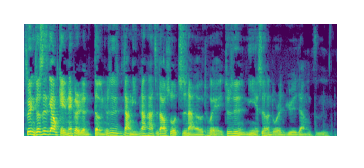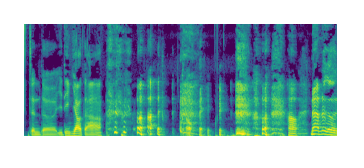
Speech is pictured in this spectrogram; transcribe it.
所以你就是要给那个人等，就是让你让他知道说知难而退，就是你也是很多人约这样子，真的一定要的啊。好，那那个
